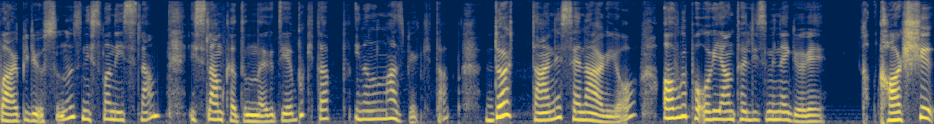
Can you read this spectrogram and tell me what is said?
var biliyorsunuz. Nisvan İslam, İslam Kadınları diye. Bu kitap inanılmaz bir kitap. Dört tane senaryo Avrupa oryantalizmine göre karşı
